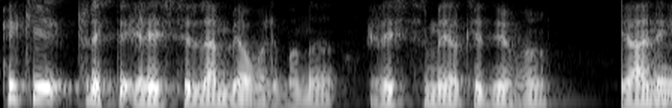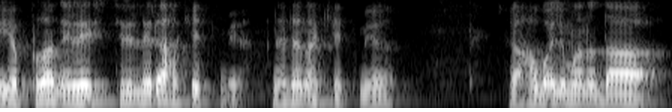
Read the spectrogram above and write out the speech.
Peki sürekli eleştirilen bir havalimanı eleştirmeyi hak ediyor mu? Yani yapılan eleştirileri hak etmiyor. Neden hak etmiyor? Ya havalimanı daha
